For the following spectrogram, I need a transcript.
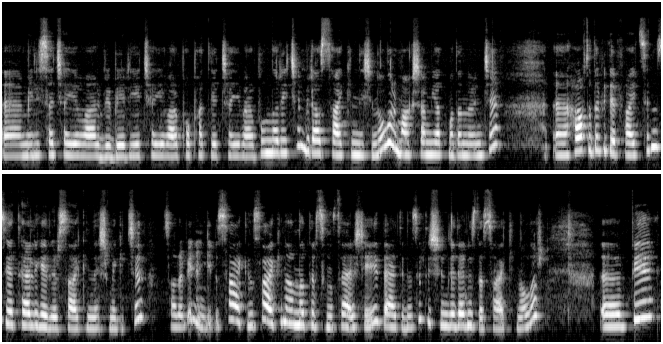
e, melisa çayı var, biberiye çayı var, papatya çayı var. Bunlar için biraz sakinleşin olur mu akşam yatmadan önce? E, haftada bir defa içseniz yeterli gelir sakinleşmek için. Sonra benim gibi sakin sakin anlatırsınız her şeyi. Derdinizi, düşünceleriniz de sakin olur. E, bir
